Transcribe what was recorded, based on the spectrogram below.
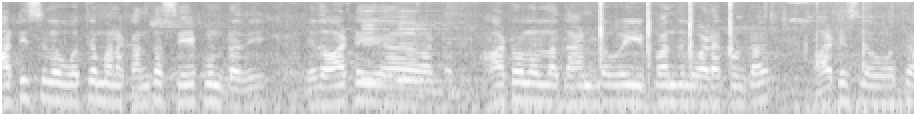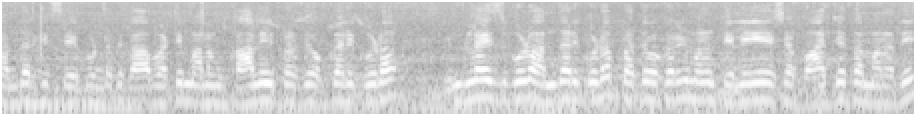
ఆర్టీసీలో పోతే మనకు అంతా సేఫ్ ఉంటుంది. ఏదో ఆటో ఆటోలలో దాంట్లో పోయి ఇబ్బందులు పడకుండా ఆర్టీసీలో పోతే అందరికీ సేఫ్ ఉంటుంది. కాబట్టి మనం ఖాళీ ప్రతి ఒక్కరికి కూడా ఎంప్లాయీస్ కూడా అందరికీ కూడా ప్రతి ఒక్కరికి మనం తెలియజేసే బాధ్యత మనది.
